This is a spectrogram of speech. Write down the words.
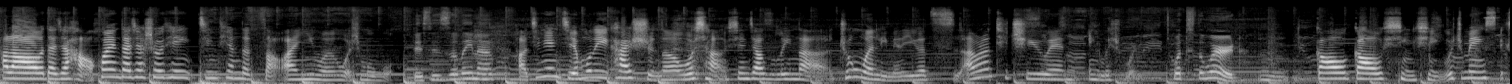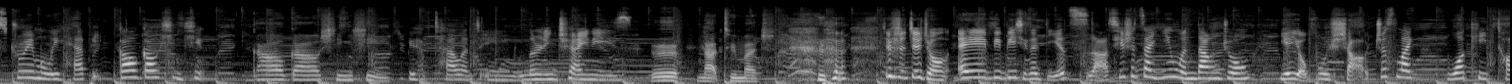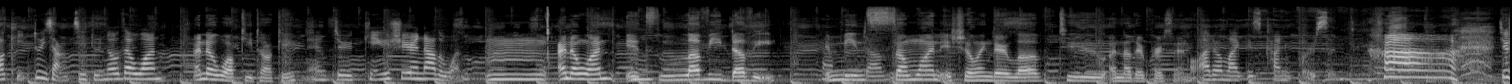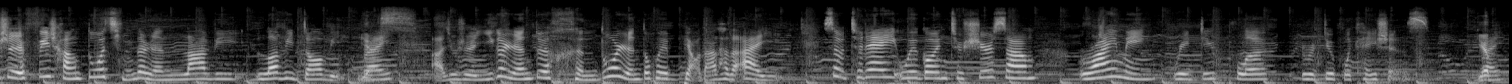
Hello，大家好，欢迎大家收听今天的早安英文，我是木木。 This is Zelina. 好，今天节目的一开始呢，我想先教 Zelina 中文里面的一个词，I want to teach you an English word。 What's the word? 嗯，高高兴兴，which means extremely happy，高高兴兴。 Gao gao xing xing. You have talent in learning Chinese。 Ugh, not too much. 就是这种 A A B B 型的叠词啊，其实在英文当中也有不少，just like walkie talkie 对讲机，Do you know that one? I know walkie talkie. And do can you share another one? Mm, I know one. It's lovey dovey. It means Lovey-dovey. someone is showing their love to another person. Oh, I don't like this kind of person. Ha! 就是非常多情的人，lovey lovey dovey, right? Yes. 啊，就是一个人对很多人都会表达他的爱意。So today we're going to share some rhyming redupli reduplications. Yep. right?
